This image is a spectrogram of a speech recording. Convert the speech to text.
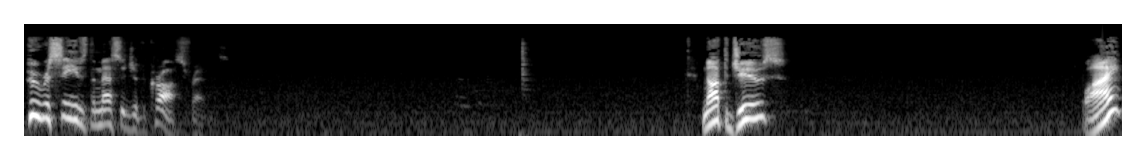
Who receives the message of the cross, friends? Not the Jews, why?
